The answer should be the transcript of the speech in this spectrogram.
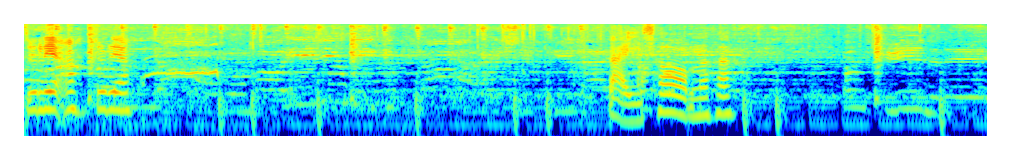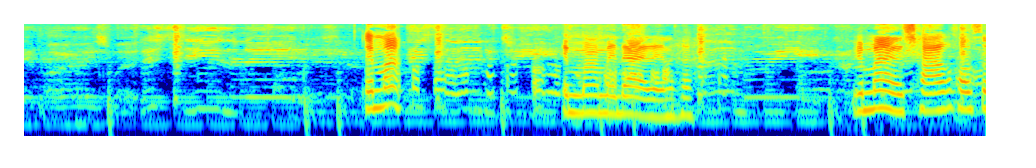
จูเลียอะจูเลีย ไก่ชอบนะคะ เอ็มมาเอ็มมาไม่ได้เลยนะคะ เอ็มมาช้ากว่าเขาเส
